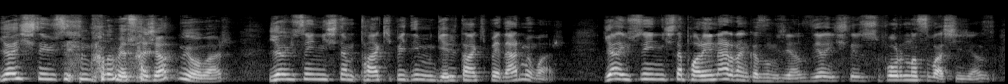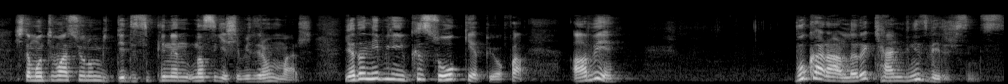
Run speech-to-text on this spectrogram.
ya işte Hüseyin bana mesaj atmıyorlar. Ya Hüseyin işte takip edeyim mi geri takip eder mi var. Ya Hüseyin işte parayı nereden kazanacağız? Ya işte sporu nasıl başlayacağız? İşte motivasyonum bitti, disipline nasıl geçebilirim var. Ya da ne bileyim kız soğuk yapıyor falan. Abi bu kararları kendiniz verirsiniz.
